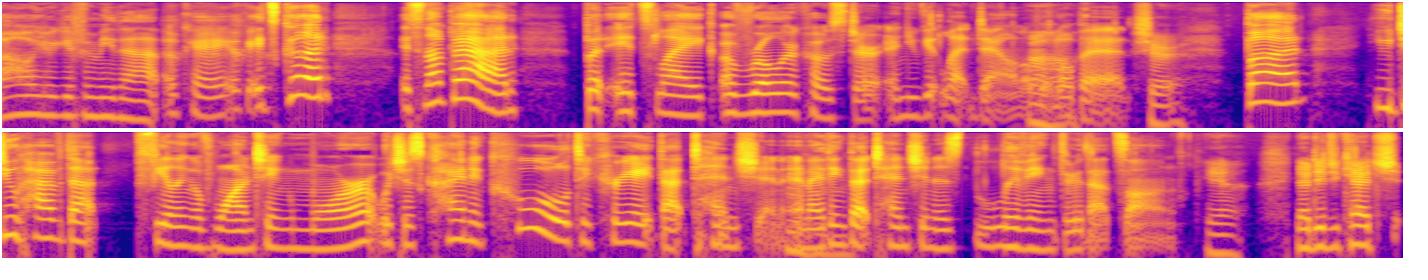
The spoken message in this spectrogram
"Oh, you're giving me that." Okay. Okay. It's good. It's not bad, but it's like a roller coaster and you get let down a Uh-huh. little bit. Sure. But you do have that feeling of wanting more, which is kind of cool to create that tension. And I think Mhm. that tension is living through that song. Yeah. Now, did you catch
